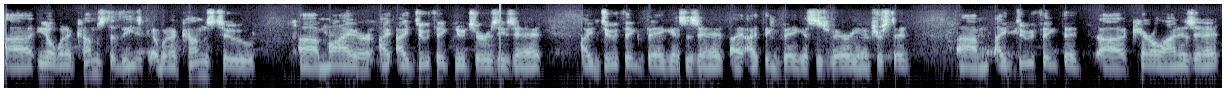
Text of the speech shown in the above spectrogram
Uh, you know, when it comes to these, when it comes to uh, Meier, I, I do think New Jersey's in it. I do think Vegas is in it. I, I think Vegas is very interested. Um, I do think that uh, Carolina's in it,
